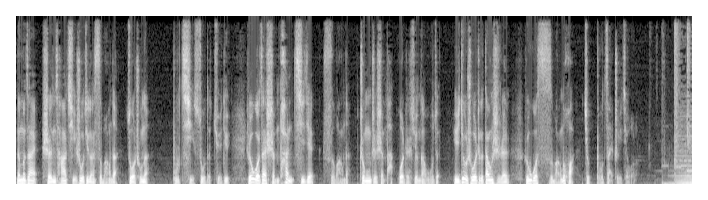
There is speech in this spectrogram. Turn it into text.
那么在审查起诉阶段死亡的，做出呢不起诉的决定。如果在审判期间死亡的，终止审判或者宣告无罪。也就是说，这个当事人如果死亡的话，就不再追究了。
